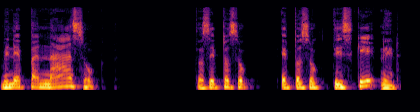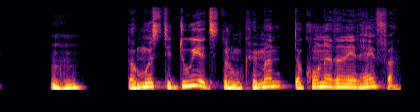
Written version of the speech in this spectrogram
wenn jemand Nein sagt. Dass jemand sagt, jemand sagt, das geht nicht. Mhm. Da musst du jetzt drum kümmern, da kann er dir nicht helfen.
